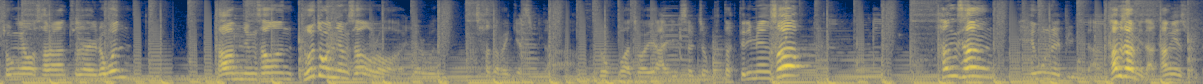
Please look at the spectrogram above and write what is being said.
종료 사랑하는 투자 여러분, 다음 영상은 더 좋은 영상으로 여러분 찾아뵙겠습니다. 구독과 좋아요, 알림 설정 부탁드리면서 항상 행운을 빕니다. 감사합니다. 강현수입니다.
